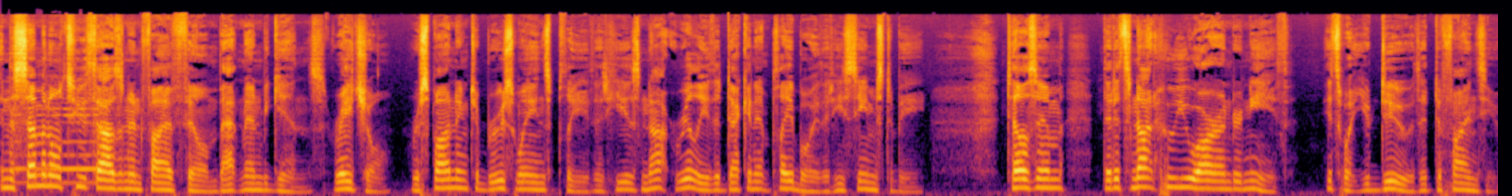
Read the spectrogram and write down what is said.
In the seminal 2005 film Batman Begins, Rachel, responding to Bruce Wayne's plea that he is not really the decadent playboy that he seems to be, tells him that it's not who you are underneath, it's what you do that defines you.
